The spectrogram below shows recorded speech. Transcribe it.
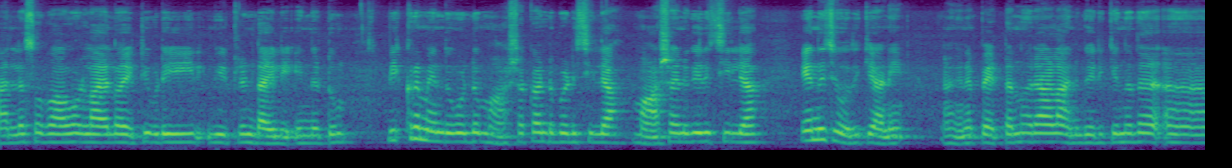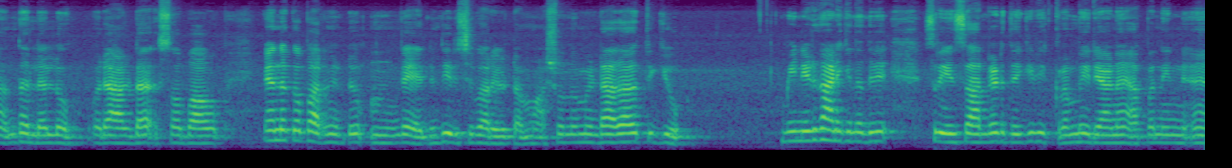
നല്ല സ്വഭാവമുള്ള ആളായിട്ട് ഇവിടെ ഈ വീട്ടിലുണ്ടായില്ലേ? എന്നിട്ടും വിക്രം എന്തുകൊണ്ട് മാഷ കണ്ടുപിടിച്ചില്ല മാഷ അനുകരിച്ചില്ല? എന്ന് ചോദിക്കുകയാണ് അങ്ങനെ പെട്ടെന്ന് ഒരാൾ അനുകരിക്കുന്നത് ഇതല്ലല്ലോ ഒരാളുടെ സ്വഭാവം എന്നൊക്കെ പറഞ്ഞിട്ട് വേദം തിരിച്ച് പറയൂട്ടോ മാഷൊന്നും മിണ്ടാതാത്തിക്കൂ പിന്നീട് കാണിക്കുന്നത് ശ്രീൻ സാറിന്റെ അടുത്തേക്ക് വിക്രം വരികയാണ്. അപ്പം നിന്നെ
